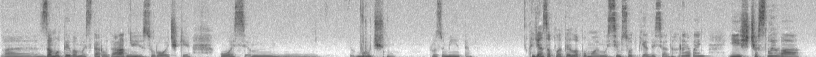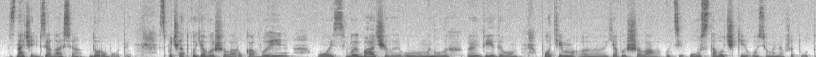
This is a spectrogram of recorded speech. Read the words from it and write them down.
е, за мотивами стародавньої сорочки. Ось вручну. Розумієте? Я заплатила, по-моєму, 750 гривень і щаслива, значить, взялася до роботи. Спочатку я вишила рукави, ось ви бачили у минулих е, відео. Потім е, я вишила оці уставочки, ось у мене вже тут.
